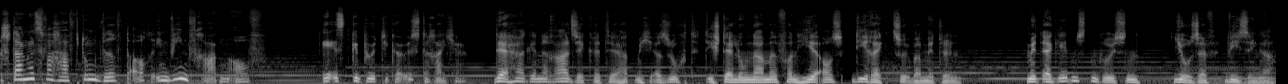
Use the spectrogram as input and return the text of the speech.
Stangels Verhaftung wirft auch in Wien Fragen auf. Er ist gebürtiger Österreicher. Der Herr Generalsekretär hat mich ersucht, die Stellungnahme von hier aus direkt zu übermitteln. Mit ergebensten Grüßen, Josef Wiesinger.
